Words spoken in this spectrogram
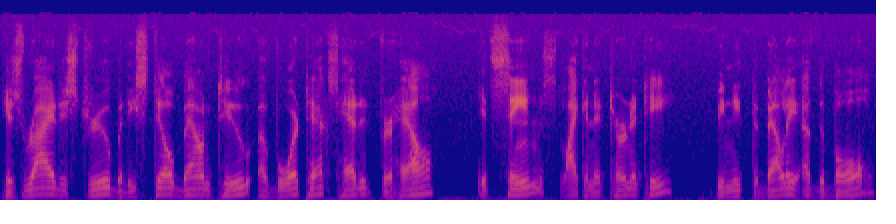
His ride is true, but he's still bound to a vortex headed for hell. It seems like an eternity beneath the belly of the bull.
